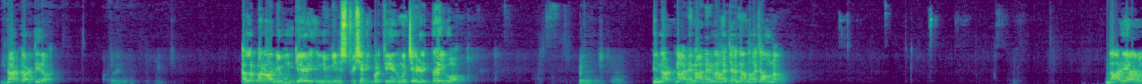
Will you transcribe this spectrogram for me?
ನಾಟಾಡ್ತೀರಾ ಅಲ್ಲಪ್ಪ, ನಾನು ನಿಮ್ಗೆ, ನಿಮ್ ಇನ್ಸ್ಟಿಟ್ಯೂಷನ್ ಬರ್ತೀನಿ, ಮುಂಚೆ ಹೇಳಿದ್ನ ಇಲ್ವಾ? ಈ ನಾಟ್ ನಾನೇ ನಾನೇ, ನಾನು ಹಜ, ನಾನು ಹಜಾಮ್ ನಾನು ಯಾರು?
